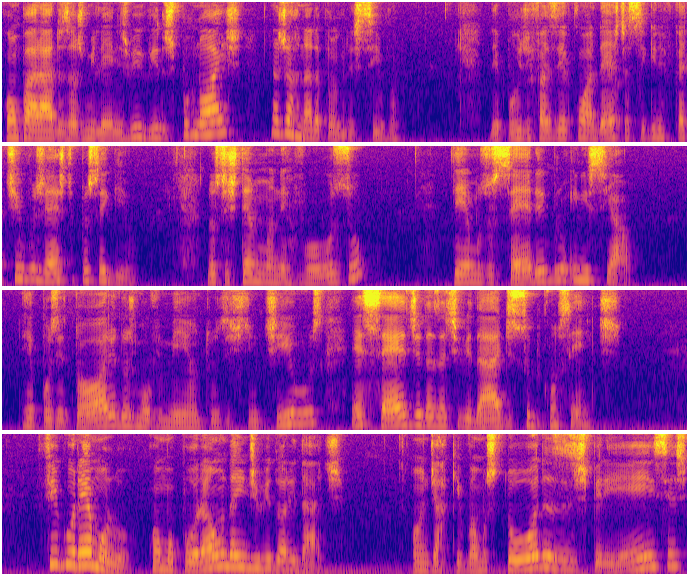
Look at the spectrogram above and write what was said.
comparados aos milênios vividos por nós na jornada progressiva. Depois de fazer com a destra significativo gesto, prosseguiu. No sistema nervoso, temos o cérebro inicial, repositório dos movimentos instintivos e sede das atividades subconscientes. Figuremo-lo como o porão da individualidade, onde arquivamos todas as experiências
